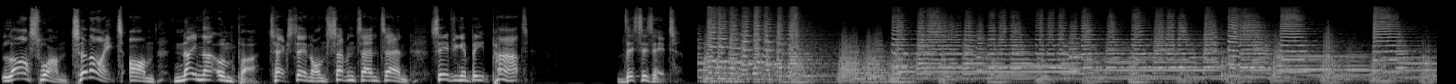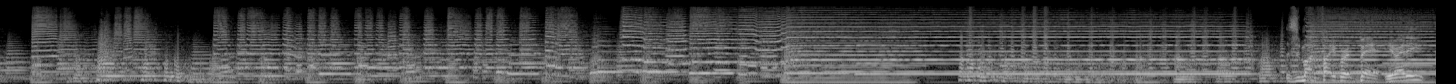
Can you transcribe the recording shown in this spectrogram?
last one tonight on Name That Umpa. Text in on seven ten ten. See if you can beat Pat. This is it. This is my favourite bit. You ready?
